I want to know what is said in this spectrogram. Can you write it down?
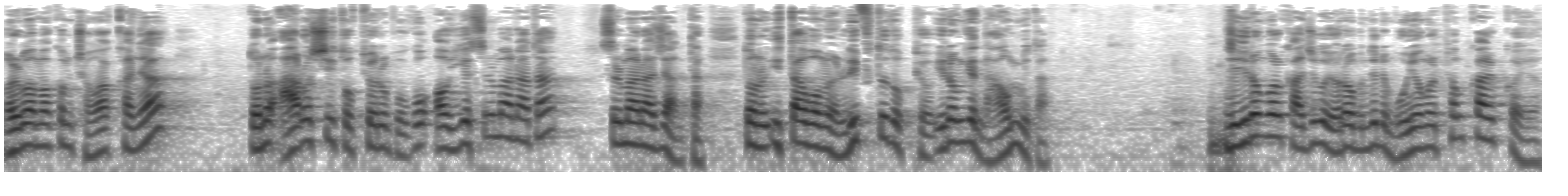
얼마만큼 정확하냐? 또는 ROC 도표를 보고 어, 이게 쓸만하다? 쓸만하지 않다. 또는 이따 보면 리프트 도표 이런 게 나옵니다. 이제 이런 걸 가지고 여러분들이 모형을 평가할 거예요.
